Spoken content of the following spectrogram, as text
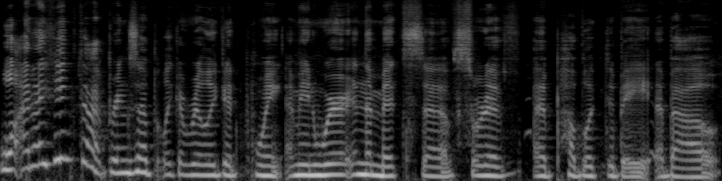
Well, and I think that brings up like a really good point. I mean, we're in the midst of sort of a public debate about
